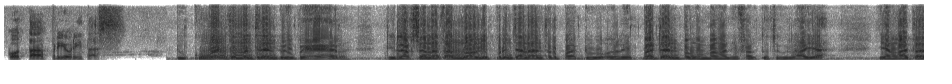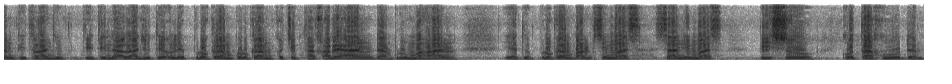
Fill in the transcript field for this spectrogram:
kota prioritas. Dukungan Kementerian PUPR dilaksanakan melalui perencanaan terpadu oleh Badan Pengembangan Infrastruktur Wilayah yang akan ditindaklanjuti oleh program-program keciptakaryaan dan perumahan, yaitu program Pamsimas, Sanimas, PISU, Kotaku, dan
